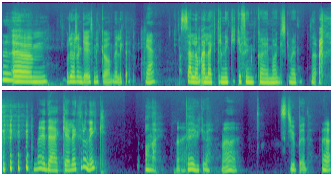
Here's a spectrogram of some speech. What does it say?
Um, og du har sånn gøy smykker, det likte jeg. Ja. Selv om elektronikk ikke funka i magisk verden. Nei. Det er ikke elektronikk. Å nei, Nei. det er jo ikke det. Nei, nei. Stupid. Ja.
